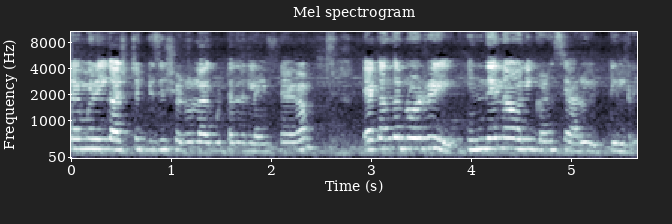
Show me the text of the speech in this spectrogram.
ಟೈಮಲ್ಲಿ ಈಗ ಅಷ್ಟು ಬಿಸಿ ಶೆಡ್ಯೂಲ್ ಆಗಿಬಿಟ್ಟದ್ರಿ ಲೈಫ್ನಾಗ ಯಾಕಂದ್ರೆ ನೋಡ್ರಿ ಹಿಂದೇನ ಅವನಿಗೆ ಗಣಸ ಯಾರು ಇಟ್ಟಿಲ್ರಿ.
